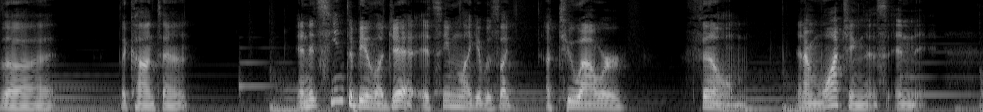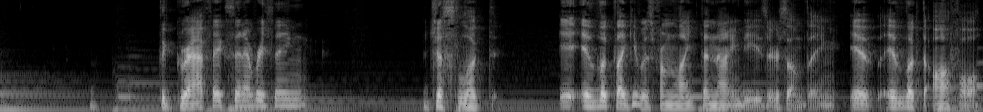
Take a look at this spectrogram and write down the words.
the the content and it seemed to be legit. It seemed like it was like a 2-hour film. And I'm watching this and the graphics and everything just looked it, it, looked like it was from like the 90s or something. It it looked awful.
